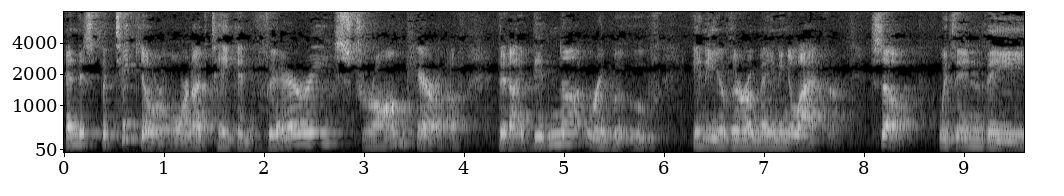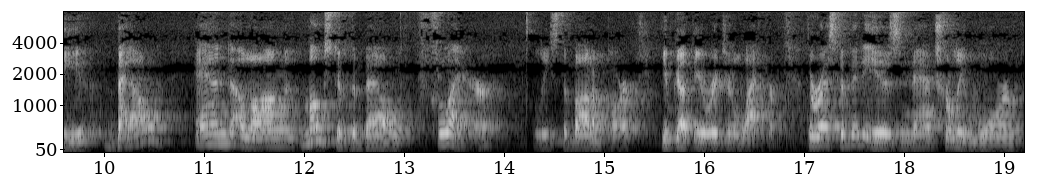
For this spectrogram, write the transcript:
And this particular horn I've taken very strong care of that I did not remove any of the remaining lacquer. So, within the bell and along most of the bell flare, at least the bottom part, you've got the original lacquer. The rest of it is naturally worn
